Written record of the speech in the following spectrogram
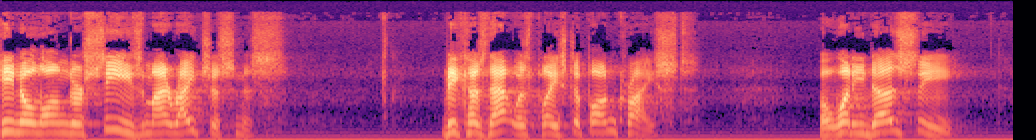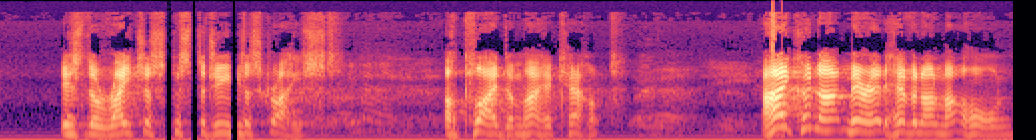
he no longer sees my righteousness because that was placed upon Christ. But what he does see is the righteousness of Jesus Christ applied to my account. I could not merit heaven on my own.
